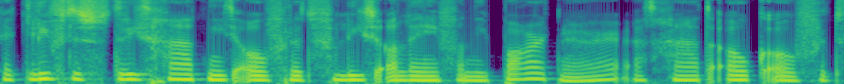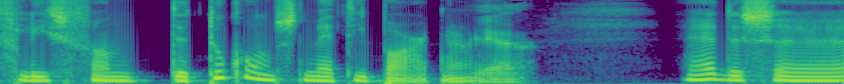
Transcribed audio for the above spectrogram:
Kijk, liefdesverdriet gaat niet over het verlies alleen van die partner. Het gaat ook over het verlies van de toekomst met die partner. ja, Hè, dus eh,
